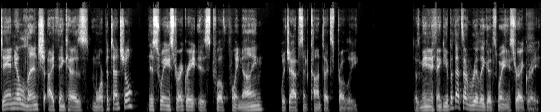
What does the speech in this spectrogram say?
Daniel Lynch, I think, has more potential. His swinging strike rate is 12.9, which absent context probably doesn't mean anything to you, but that's a really good swinging strike rate.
